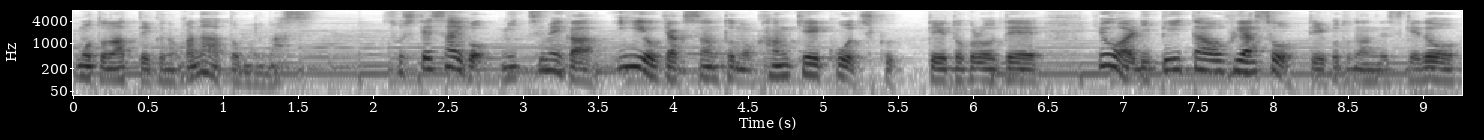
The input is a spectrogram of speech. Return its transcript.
もとなっていくのかなと思います。そして最後、3つ目が、いいお客さんとの関係構築っていうところで、要はリピーターを増やそうっていうことなんですけど、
